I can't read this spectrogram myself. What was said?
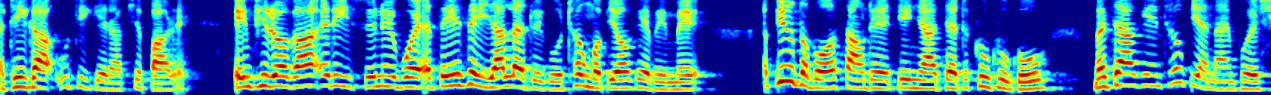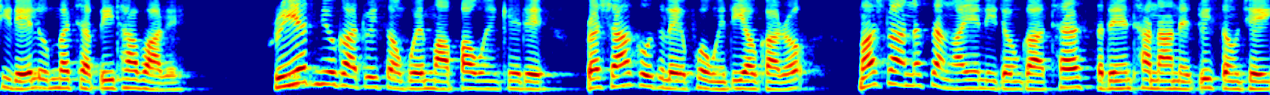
အဓိကဥတီခဲ့တာဖြစ်ပါတယ်။အိမ်ဖြူတော်ကအဲ့ဒီဆွေးနွေးပွဲအသေးစိတ်ရလဒ်တွေကိုထုတ်မပြောခဲ့ပေမဲ့ အပြုသဘောဆောင်တဲ့ကြေညာချက်တစ်ခုခုကိုမကြခင်ထုတ်ပြန်နိုင်ဖွယ်ရှိတယ်လို့မှတ်ချက်ပေးထားပါတယ်။ရီယက်မြို့ကတွေ့ဆုံပွဲမှာပါဝင်ခဲ့တဲ့ရုရှားကိုယ်စားလှယ်အဖွဲ့ဝင်တစ်ယောက်ကတော့မတ်လ25ရက်နေ့တုန်းက TASS သတင်းဌာနနဲ့တွေ့ဆုံချိန်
